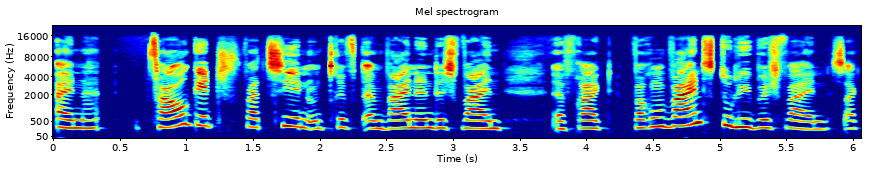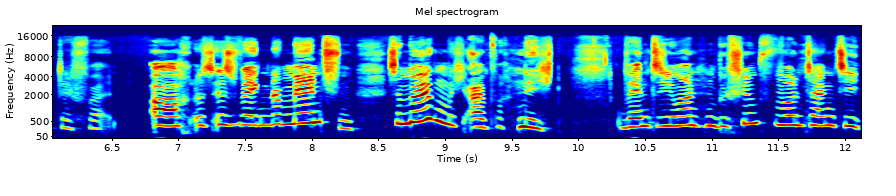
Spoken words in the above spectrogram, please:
ein Pfau geht spazieren und trifft ein weinendes Schwein. Er fragt, warum weinst du, liebes Schwein? sagt das Schwein. Ach, es ist wegen der Menschen. Sie mögen mich einfach nicht. Wenn sie jemanden beschimpfen wollen, sagen sie,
